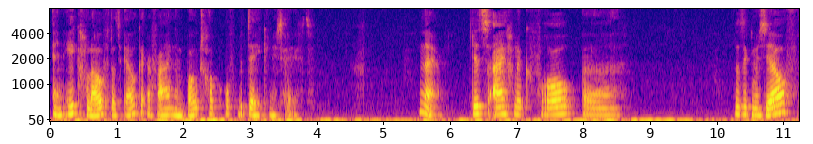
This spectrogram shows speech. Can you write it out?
En ik geloof dat elke ervaring een boodschap of betekenis heeft. Nou ja, dit is eigenlijk vooral uh, dat ik mezelf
